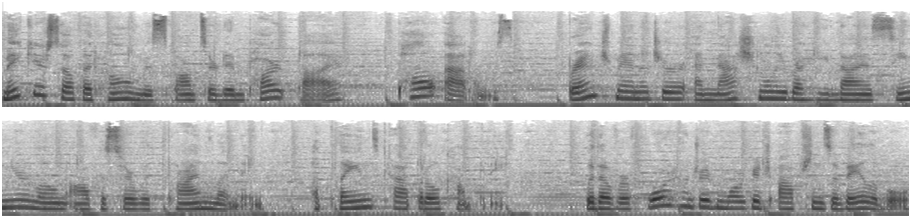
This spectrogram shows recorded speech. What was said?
Make Yourself at Home is sponsored in part by Paul Adams, branch manager and nationally recognized senior loan officer with Prime Lending, a Plains Capital company. With over 400 mortgage options available,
